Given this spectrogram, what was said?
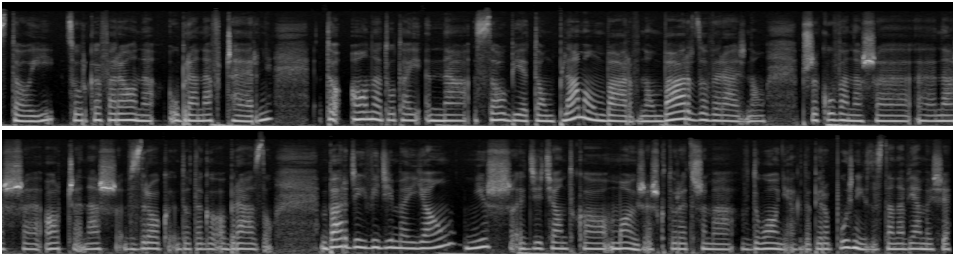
stoi córka faraona, ubrana w czerń, to ona tutaj na sobie tą plamą barwną, bardzo wyraźną, przykuwa nasze, e, nasze oczy, nasz wzrok do tego obrazu. Bardziej widzimy ją niż dzieciątko Mojżesz, które trzyma w dłoniach. Dopiero później zastanawiamy się,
